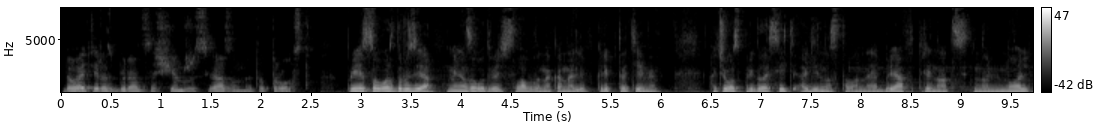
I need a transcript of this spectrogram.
Давайте разбираться, с чем же связан этот рост. Приветствую вас, друзья! Меня зовут Вячеслав, вы на канале в Криптотеме. Хочу вас пригласить 11 ноября в 13.00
